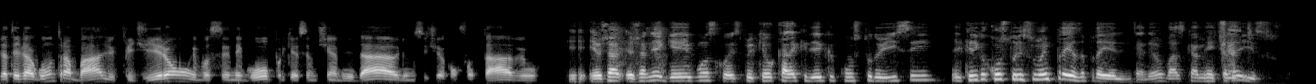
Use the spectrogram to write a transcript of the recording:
Já teve algum trabalho que pediram e você negou porque você não tinha habilidade, não se sentia confortável? Eu já, eu já neguei algumas coisas, porque o cara queria que eu construísse. Ele queria que eu construísse uma empresa para ele, entendeu? Basicamente era isso.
